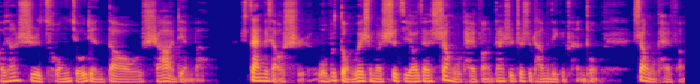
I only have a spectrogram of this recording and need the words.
好像是从九点到十二点吧，三个小时。我不懂为什么市集要在上午开放，但是这是他们的一个传统，上午开放。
